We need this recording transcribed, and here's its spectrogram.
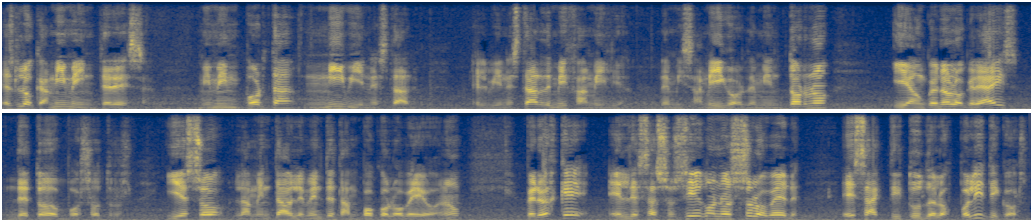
Es lo que a mí me interesa. A mí me importa mi bienestar, el bienestar de mi familia, de mis amigos, de mi entorno y aunque no lo creáis, de todos vosotros. Y eso lamentablemente tampoco lo veo, ¿no? Pero es que el desasosiego no es solo ver esa actitud de los políticos,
